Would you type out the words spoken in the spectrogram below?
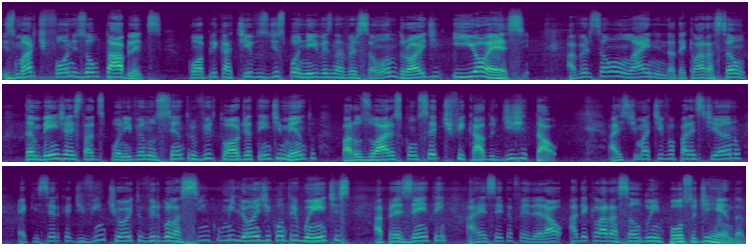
smartphones ou tablets, com aplicativos disponíveis na versão Android e iOS. A versão online da declaração também já está disponível no Centro Virtual de Atendimento para usuários com certificado digital. A estimativa para este ano é que cerca de 28,5 milhões de contribuintes apresentem à Receita Federal a declaração do imposto de renda.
